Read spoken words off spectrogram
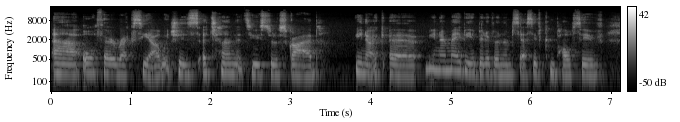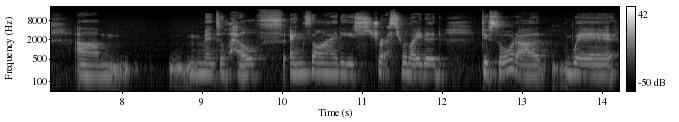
uh, orthorexia which is a term that's used to describe you know uh, you know maybe a bit of an obsessive compulsive um, mental health anxiety stress related disorder where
